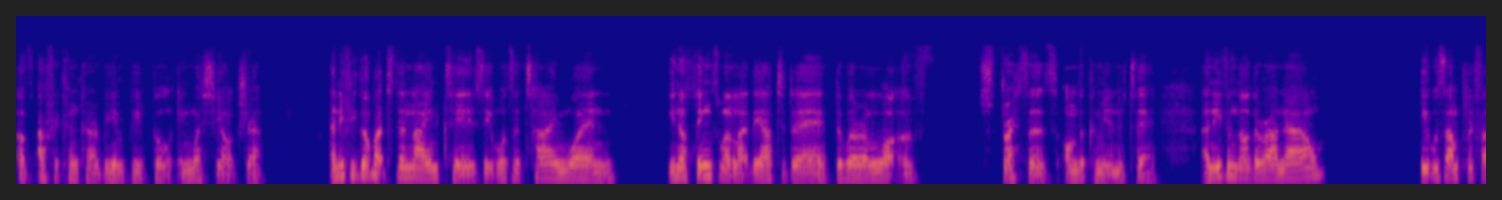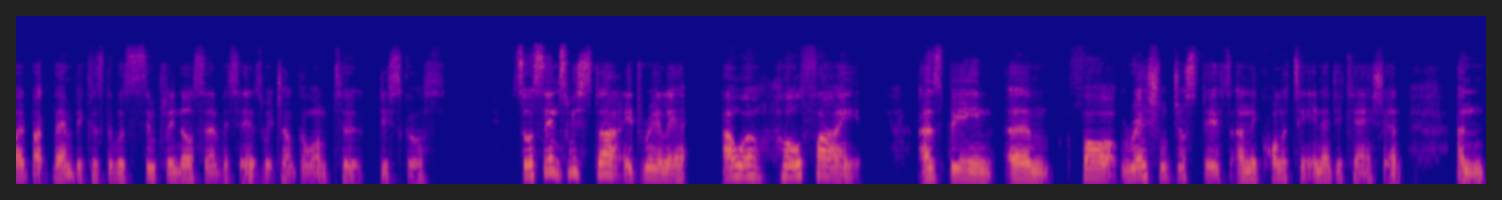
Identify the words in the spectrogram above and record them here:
of African Caribbean people in West Yorkshire. And if you go back to the 90s, it was a time when, you know, things weren't like they are today. There were a lot of stressors on the community. And even though there are now, it was amplified back then because there was simply no services, which I'll go on to discuss. So since we started really, our whole fight has been um, for racial justice and equality in education. And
